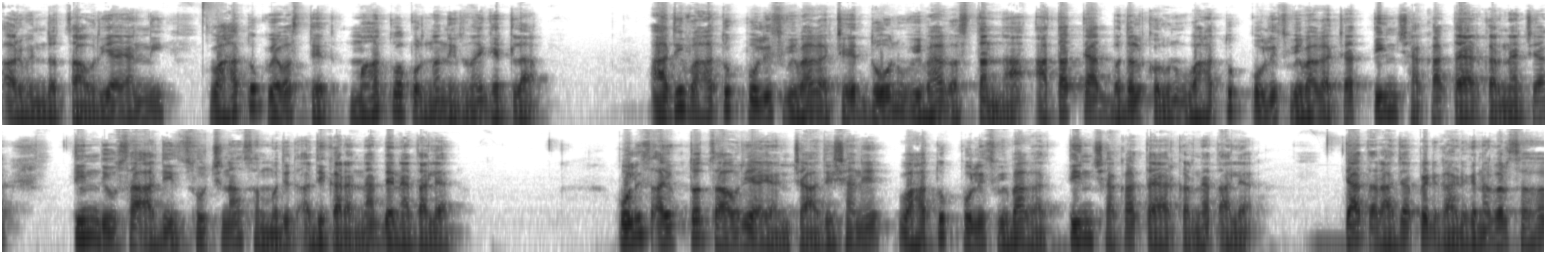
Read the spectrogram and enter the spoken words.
अरविंद चावरिया यांनी वाहतूक व्यवस्थेत महत्त्वपूर्ण निर्णय घेतला. आधी वाहतूक पोलीस विभागाचे दोन विभाग असताना आता त्यात बदल करून वाहतूक पोलीस विभागाच्या तीन शाखा तयार करण्याच्या तीन दिवसाआधीच सूचना संबंधित अधिकाऱ्यांना देण्यात आल्या. पोलीस आयुक्त चावरिया यांच्या आदेशाने वाहतूक पोलीस विभागात तीन शाखा तयार करण्यात आल्या. त्यात राजापेठ गाडगेनगरसह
